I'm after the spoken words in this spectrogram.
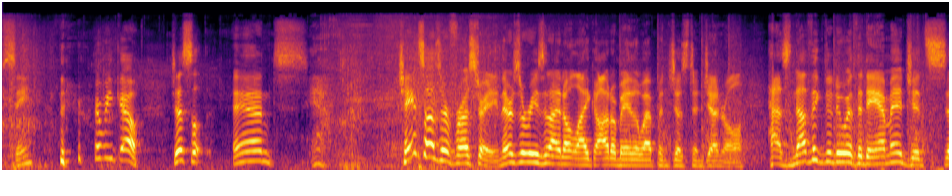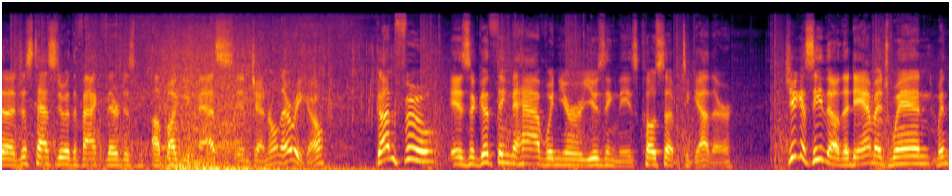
See, there we go. Just and yeah, Chainsaws are frustrating. There's a reason I don't like auto melee weapons just in general. Has nothing to do with the damage. It's uh, just has to do with the fact that they're just a buggy mess in general. There we go. Gun Fu is a good thing to have when you're using these close up together. As you can see though, the damage when when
